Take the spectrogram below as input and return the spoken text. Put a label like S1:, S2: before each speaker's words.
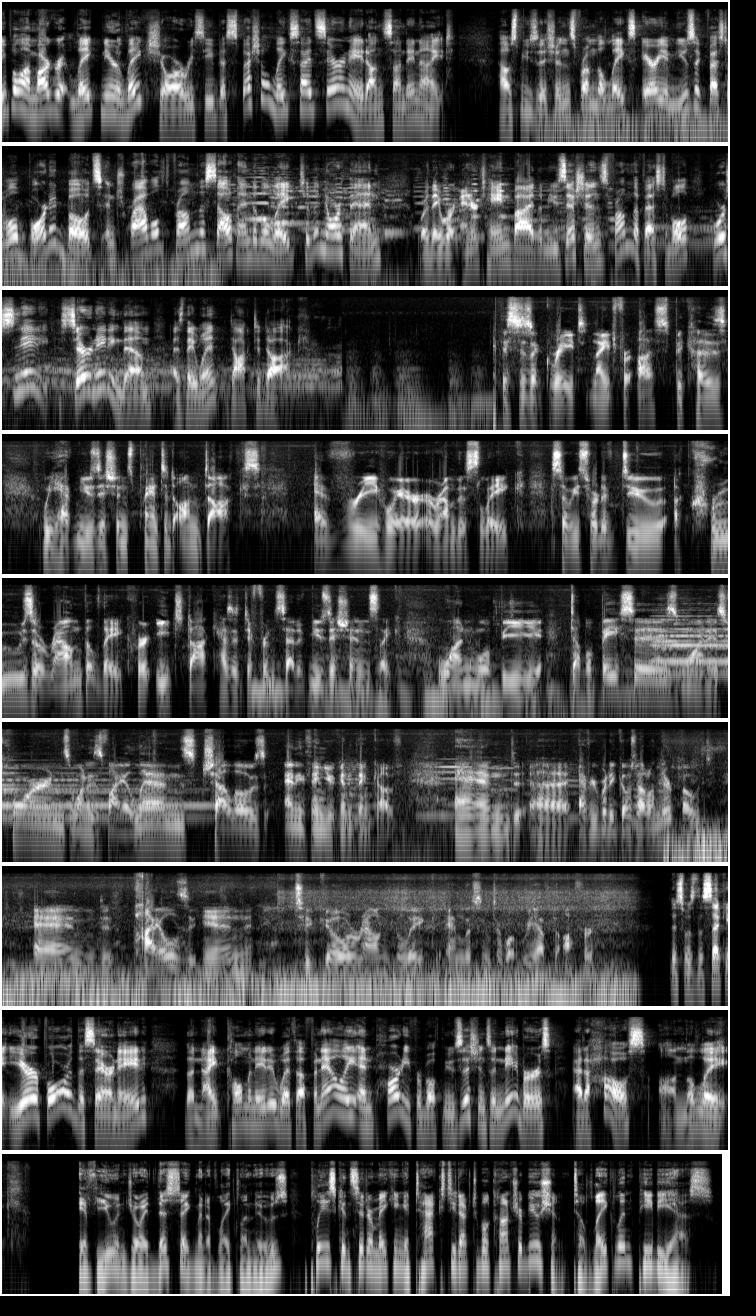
S1: People on Margaret Lake near Lakeshore received a special lakeside serenade on Sunday night. House musicians from the Lakes Area Music Festival boarded boats and traveled from the south end of the lake to the north end, where they were entertained by the musicians from the festival who were serenading them as they went dock to dock.
S2: This is a great night for us because we have musicians planted on docks everywhere around this lake. So we sort of do a cruise around the lake where each dock has a different set of musicians. Like one will be double basses, one is horns, one is violins, cellos, anything you can think of. And uh, everybody goes out on their boat and piles in to go around the lake and listen to what we have to offer.
S1: This was the second year for the Serenade. The night culminated with a finale and party for both musicians and neighbors at a house on the lake.
S3: If you enjoyed this segment of Lakeland News, please consider making a tax-deductible contribution to Lakeland PBS.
